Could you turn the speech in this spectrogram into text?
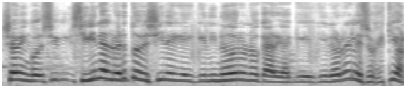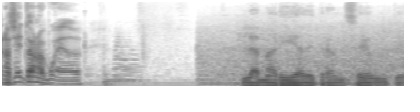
ya vengo. Si, si viene Alberto, decirle que, que el inodoro no carga, que, que lo arregle su gestión. No sé, todo no puedo. La marea de transeúntes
